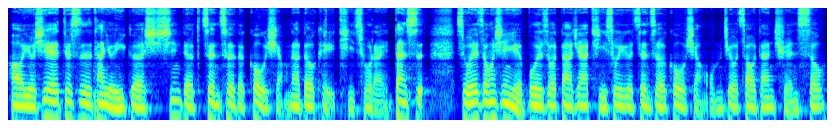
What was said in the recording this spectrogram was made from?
好，有些就是他有一个新的政策的构想，那都可以提出来。但是指挥中心也不会说大家提出一个政策构想，我们就照单全收，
